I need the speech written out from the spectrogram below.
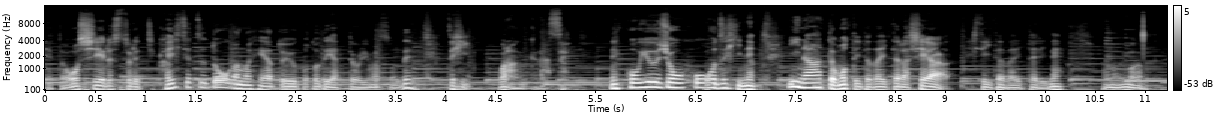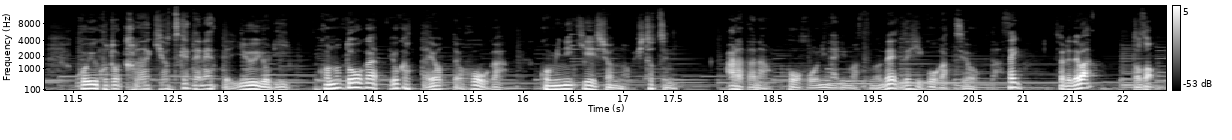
えっと、教えるストレッチ解説動画の部屋ということでやっておりますので、ぜひご覧ください。ね、こういう情報をぜひね、いいなって思っていただいたらシェアしていただいたりね、あの今こういうこと体気をつけてねっていうより、この動画良かったよって方がコミュニケーションの一つに新たな方法になりますので、ぜひご活用ください。それでは、どうぞ。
